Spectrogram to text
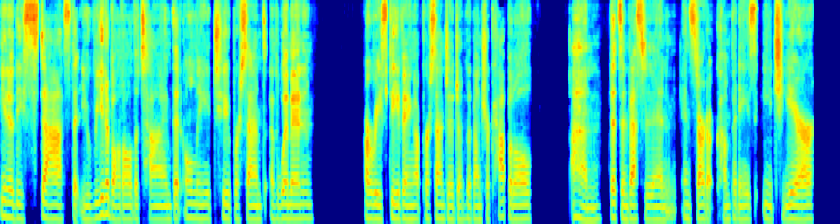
you know, these stats that you read about all the time that only 2% of women are receiving a percentage of the venture capital um, that's invested in in startup companies each year,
